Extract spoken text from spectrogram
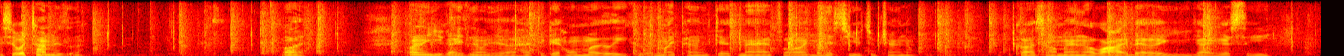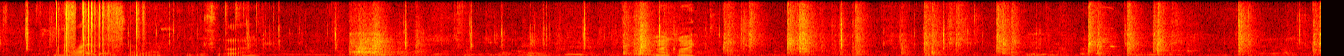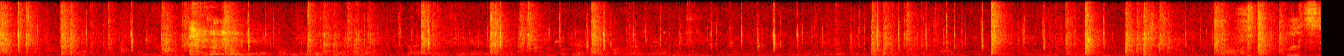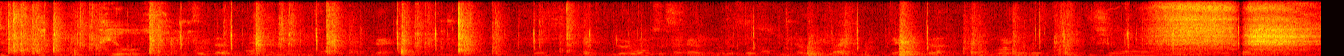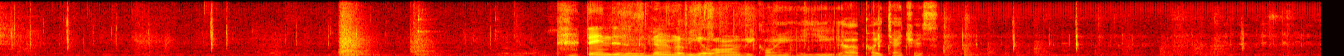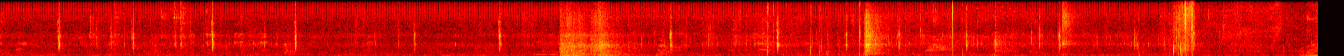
And so, what time is it? Alright. Well, you guys know that I had to get home early because my parents get mad for on this YouTube channel. Because I'm in the library, you guys can see. In the library, so yeah. This is Come on, come on. Luego le vamos Dang, this is gonna be a long recording you uh, play Tetris.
